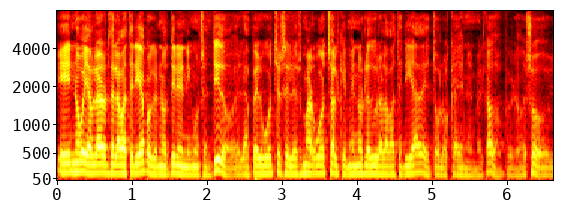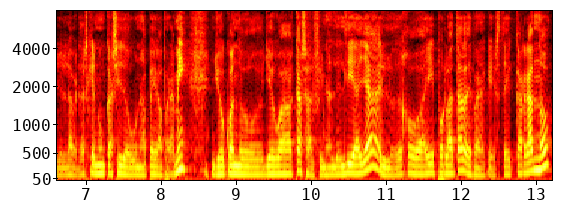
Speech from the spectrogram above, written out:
Eh, no voy a hablaros de la batería porque no tiene ningún sentido. El Apple Watch es el smartwatch al que menos le dura la batería de todos los que hay en el mercado, pero eso la verdad es que nunca ha sido una pega para mí. Yo cuando llego a casa al final del día ya lo dejo ahí por la tarde para que esté cargando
